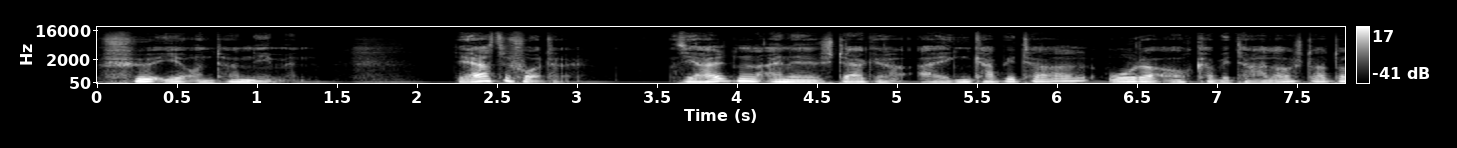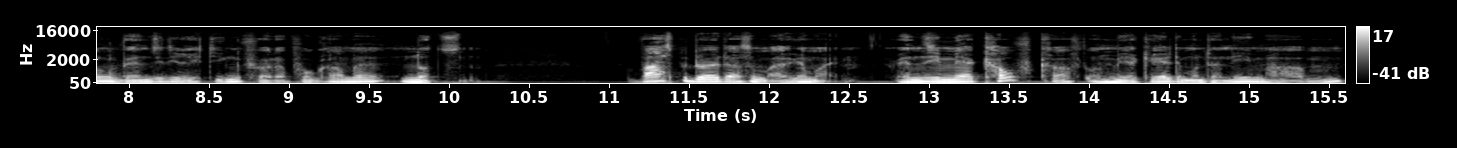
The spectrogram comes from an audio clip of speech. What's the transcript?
für Ihr Unternehmen. Der erste Vorteil. Sie halten eine stärkere Eigenkapital- oder auch Kapitalausstattung, wenn Sie die richtigen Förderprogramme nutzen. Was bedeutet das im Allgemeinen? Wenn Sie mehr Kaufkraft und mehr Geld im Unternehmen haben,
